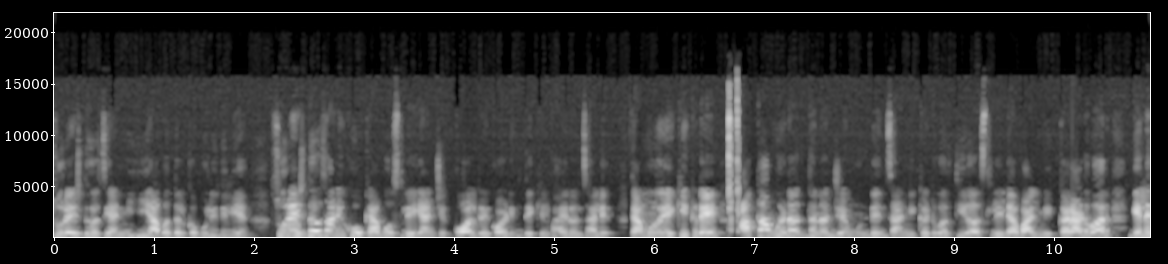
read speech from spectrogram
सुरेश धस यांनीही याबद्दल कबुली दिली आहे सुरेश धस आणि खोक्या भोसले यांचे कॉल रेकॉर्डिंग देखील व्हायरल झालेत. त्यामुळे एकीकडे आका म्हणत धनंजय मुंडेंचा निकटवर्तीय असलेल्या वाल्मिक कराडवर गेले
